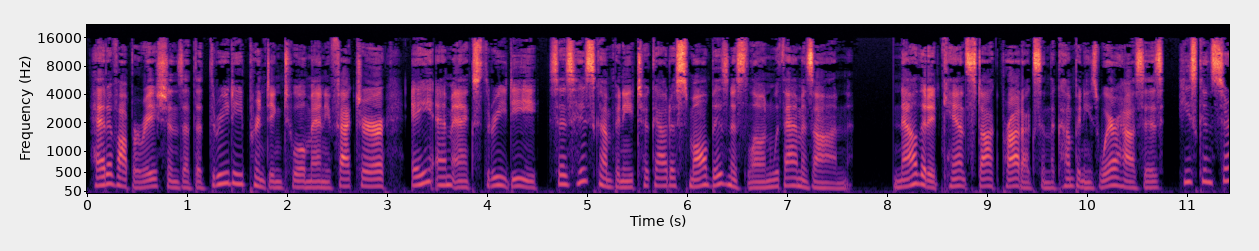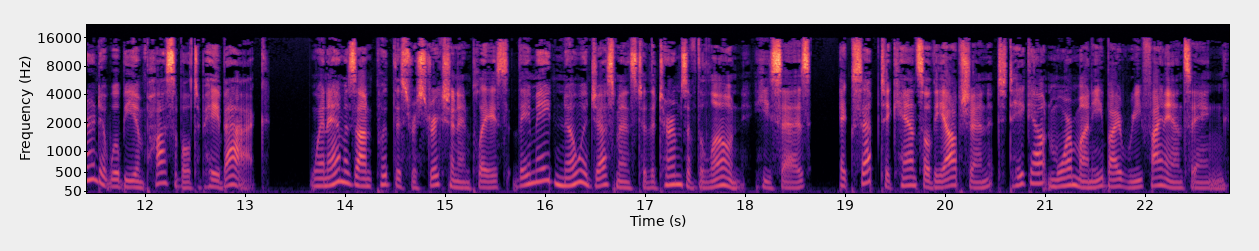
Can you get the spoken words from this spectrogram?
head of operations at the 3D printing tool manufacturer AMX 3D, says his company took out a small business loan with Amazon. Now that it can't stock products in the company's warehouses, he's concerned it will be impossible to pay back. When Amazon put this restriction in place, they made no adjustments to the terms of the loan, he says, except to cancel the option to take out more money by refinancing.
